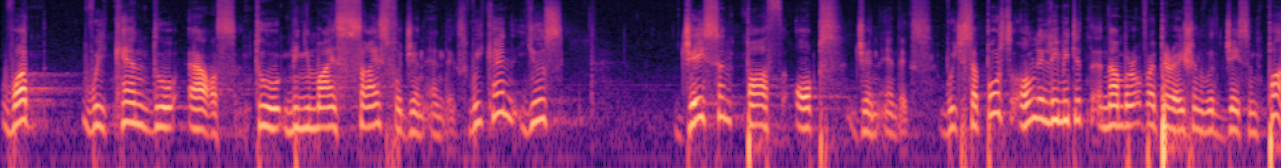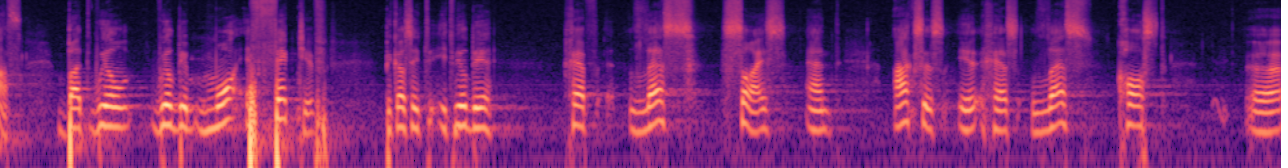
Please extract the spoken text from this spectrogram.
what we can do else to minimize size for GIN index? We can use JSON path ops GIN index, which supports only limited number of operations with JSON path, but will, will be more effective because it, it will be, have less size and access it has less cost uh,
